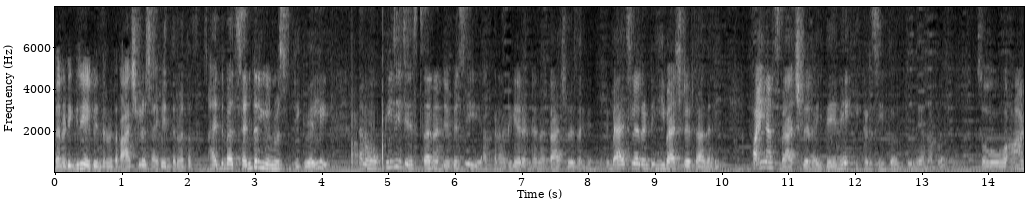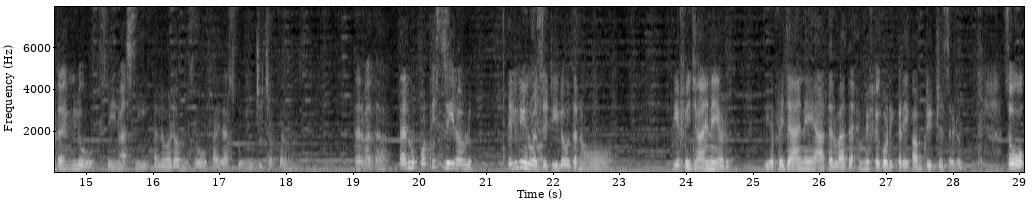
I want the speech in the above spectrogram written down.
తన డిగ్రీ అయిపోయిన తర్వాత బ్యాచిలర్స్ అయిపోయిన తర్వాత హైదరాబాద్ సెంట్రల్ యూనివర్సిటీకి వెళ్ళి తను పీజీ చేస్తానని చెప్పేసి అక్కడ అడిగారంట నాకు బ్యాచిలర్స్ అయిపోయింది. బ్యాచిలర్ అంటే ఈ బ్యాచిలర్ కాదండి ఫైన్ ఆర్ట్స్ బ్యాచిలర్ అయితేనే ఇక్కడ సీట్ దొరుకుతుంది అన్నప్పుడు. సో ఆ టైంలో శ్రీనివాస్ని కలవడం సో ఫైన్ గురించి చెప్పడం. తర్వాత తను పొట్టి శ్రీరాములు తెలుగు యూనివర్సిటీలో తను బిఎఫ్ఐ జాయిన్ అయ్యాడు. బిఎఫ్ఐ జాయిన్ అయ్యి ఆ తర్వాత ఎంఎఫ్ఏ కూడా ఇక్కడే కంప్లీట్ చేశాడు. సో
